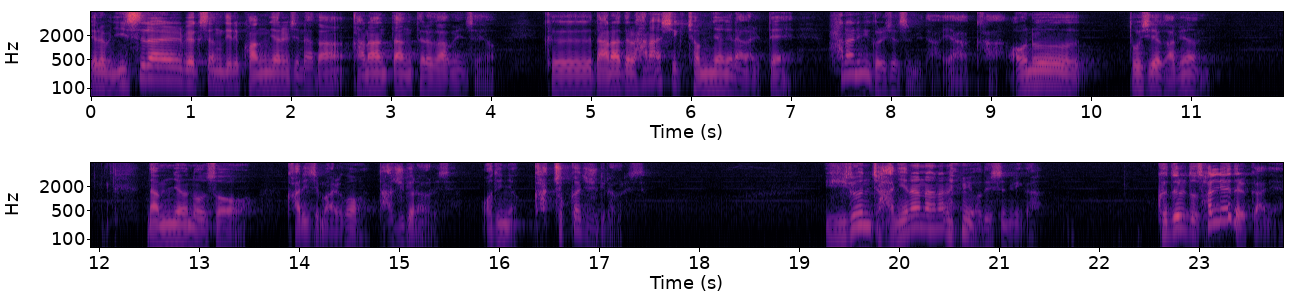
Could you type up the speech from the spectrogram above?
여러분 이스라엘 백성들이 광야를 지나가 가나안 땅 들어가면서요. 그 나라들 하나씩 점령해 나갈 때 하나님이 그러셨습니다. 야, 가, 어느 도시에 가면 남녀노소 가리지 말고 다 죽여라 그랬어요. 어디냐? 가축까지 죽이라 그랬어요. 이런 잔인한 하나님이 어디 있습니까? 그들도 살려야 될 거 아니에요.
